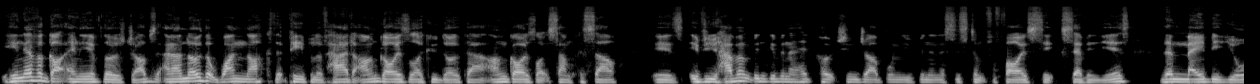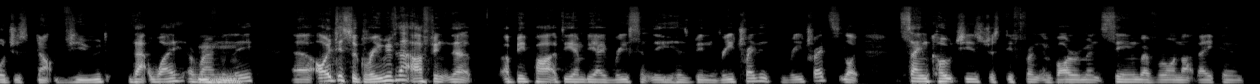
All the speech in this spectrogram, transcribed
he never got any of those jobs. And I know that one knock that people have had on guys like Udoka, on guys like Sam Cassell, is if you haven't been given a head coaching job when you've been an assistant for five, six, seven years, then maybe you're just not viewed that way around mm-hmm. the league. Uh, I disagree with that. I think that a big part of the NBA recently has been retreaded, retreads, like same coaches, just different environments, seeing whether or not they can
